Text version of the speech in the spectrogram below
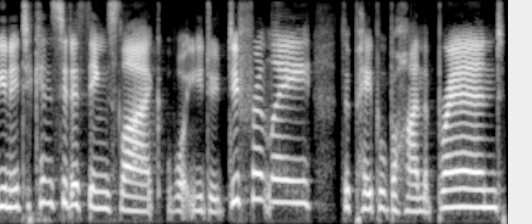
you need to consider things like what you do differently, the people behind the brand,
